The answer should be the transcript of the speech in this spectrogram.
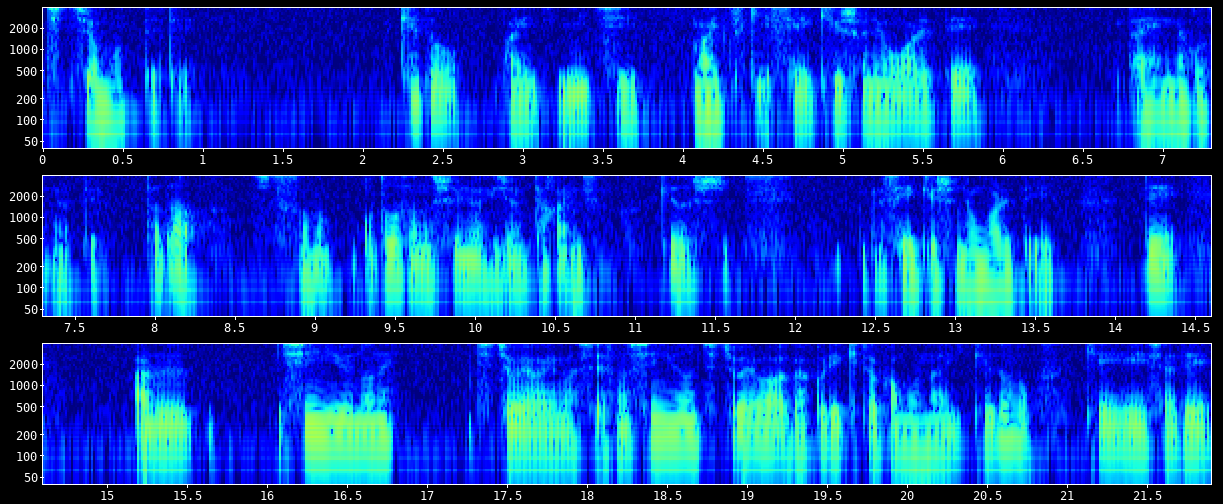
父を持ってて。けど毎日毎月請求書に追われて大変なことになってる。ただそのお父さんの収入は非常に高いんですよ。けど請求書に追われている。である親友のね父親がいましてその親友の父親は学歴とかもないけど経営者で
